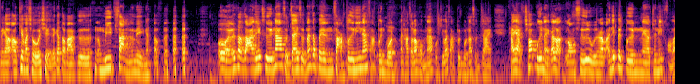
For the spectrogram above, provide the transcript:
นะครับ เอาแค่มาโชว์เฉยๆแล้วก็ต่อมาคือมีดสั้นนั่นเองนะครับ โอ้ในสัปดาห์นี้คือน่าสนใจสุดน่าจะเป็น3ปืนนี้นะสามปืนบนนะครับสำหรับผมนะผมคิดว่า3ปืนบนน่าสนใจใครอยากชอบปืนไหนก็ลองซื้อดูนะครับ อันนี้เป็นปืนแนวชนิดของไร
